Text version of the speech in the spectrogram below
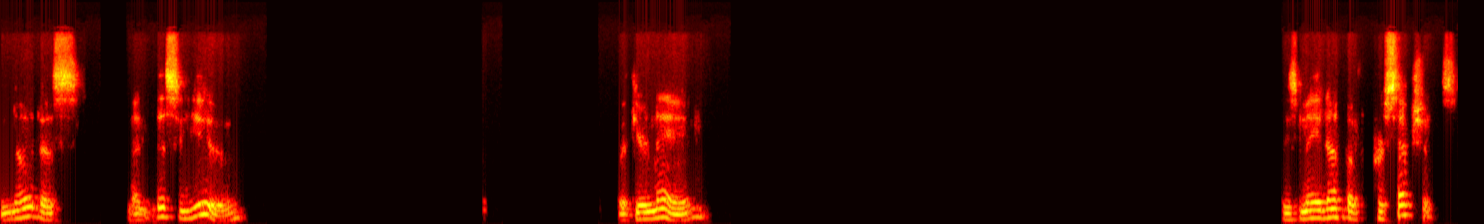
Notice that this you, with your name, is made up of perceptions.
